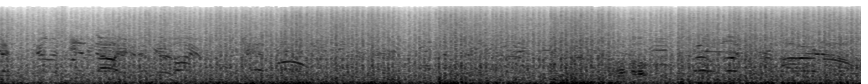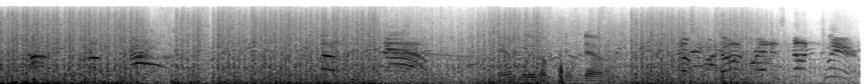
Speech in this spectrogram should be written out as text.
Just tell us where to go. Fire. Uh-oh. Can't believe I'm pinned down. Is not clear.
